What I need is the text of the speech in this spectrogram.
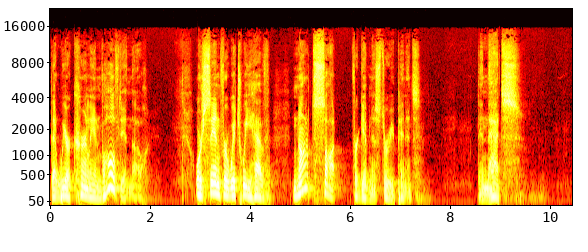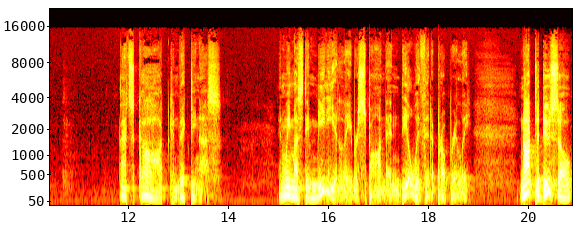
that we are currently involved in, though, or sin for which we have not sought forgiveness through repentance, then that's that's God convicting us. And we must immediately respond and deal with it appropriately. Not to do so,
